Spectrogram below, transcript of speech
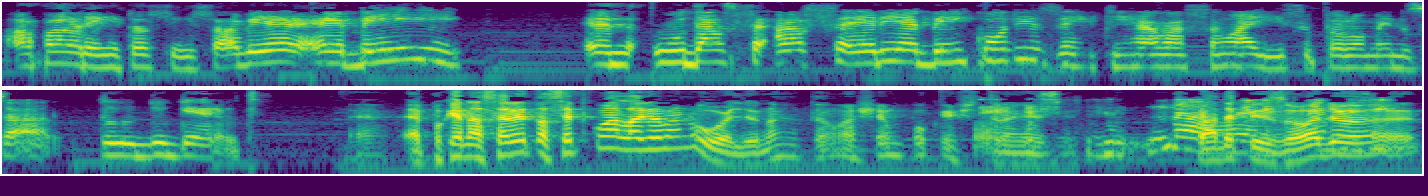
aparenta, assim, sabe? É, é bem, é, o da a série é bem condizente em relação a isso, pelo menos a, do, do Geralt. É, é, porque na série ele tá sempre com uma lágrima no olho, né? Então eu achei um pouco estranho. Assim. Não, Cada é, episódio de,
